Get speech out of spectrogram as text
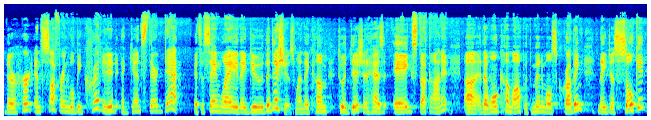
their hurt and suffering will be credited against their debt. It's the same way they do the dishes. When they come to a dish that has egg stuck on it uh, that won't come off with minimal scrubbing, they just soak it.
